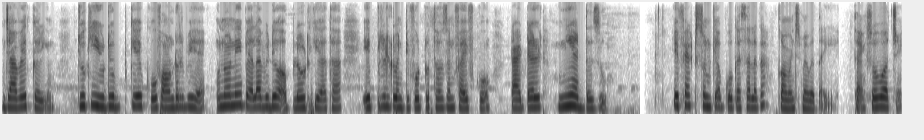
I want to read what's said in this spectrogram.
जावेद करीम जो कि यूट्यूब के को फाउंडर भी है, उन्होंने ही पहला वीडियो अपलोड किया था अप्रैल 24 2005 को titled me at the zoo effect सुन के आपको कैसा लगा? कमेंट्स में बताइए. थैंक्स फॉर वॉचिंग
